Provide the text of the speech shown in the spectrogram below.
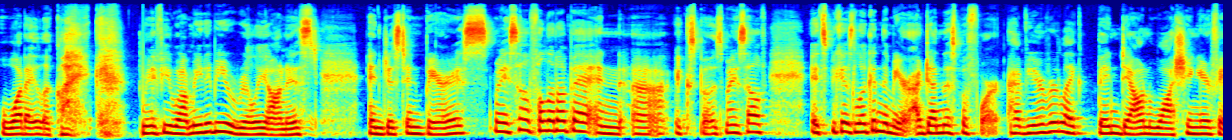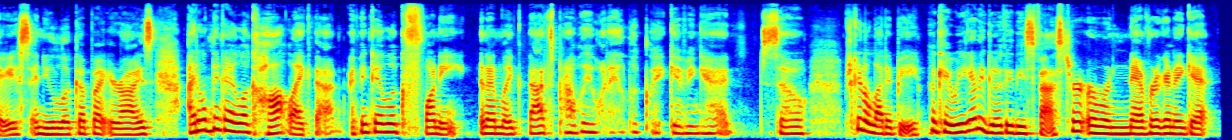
what I look like. if you want me to be really honest, and just embarrass myself a little bit and uh, expose myself, it's because look in the mirror. I've done this before. Have you ever like been down washing your face and you look up at your eyes? I don't think I look hot like that. I think I look funny. And I'm like, that's probably what I look like giving head. So I'm just gonna let it be. Okay, we gotta go through these faster or we're never gonna get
